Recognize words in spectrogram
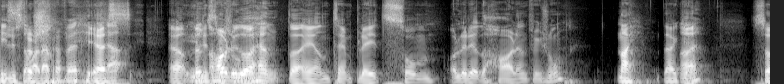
Piss der fra før. Yes. Ja, men har du da henta en template som allerede har den funksjonen? Nei, det er ikke Så,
